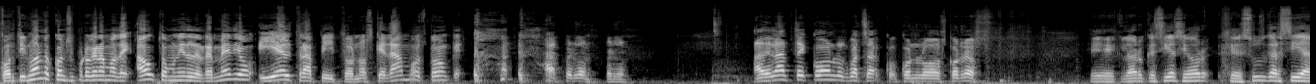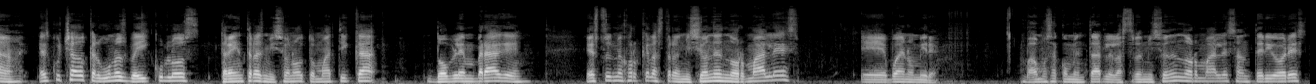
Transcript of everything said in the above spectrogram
Continuando con su programa de Automonía del Remedio y el Trapito, nos quedamos con que... ah, perdón, perdón. Adelante con los WhatsApp, con los correos. Eh, claro que sí, el señor Jesús García. He escuchado que algunos vehículos traen transmisión automática doble embrague. ¿Esto es mejor que las transmisiones normales? Eh, bueno, mire, vamos a comentarle. Las transmisiones normales anteriores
